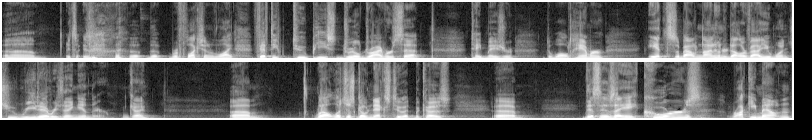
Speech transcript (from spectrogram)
Um, it's, it's the reflection of the light. 52 piece drill driver set, tape measure, DeWalt hammer. It's about a $900 value once you read everything in there. Okay? Um, well, let's just go next to it because uh, this is a Coors Rocky Mountain,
